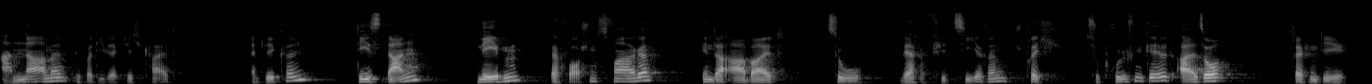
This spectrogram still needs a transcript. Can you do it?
Annahmen über die Wirklichkeit entwickeln, die es dann neben der Forschungsfrage in der Arbeit zu verifizieren, sprich zu prüfen gilt. Also treffen die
